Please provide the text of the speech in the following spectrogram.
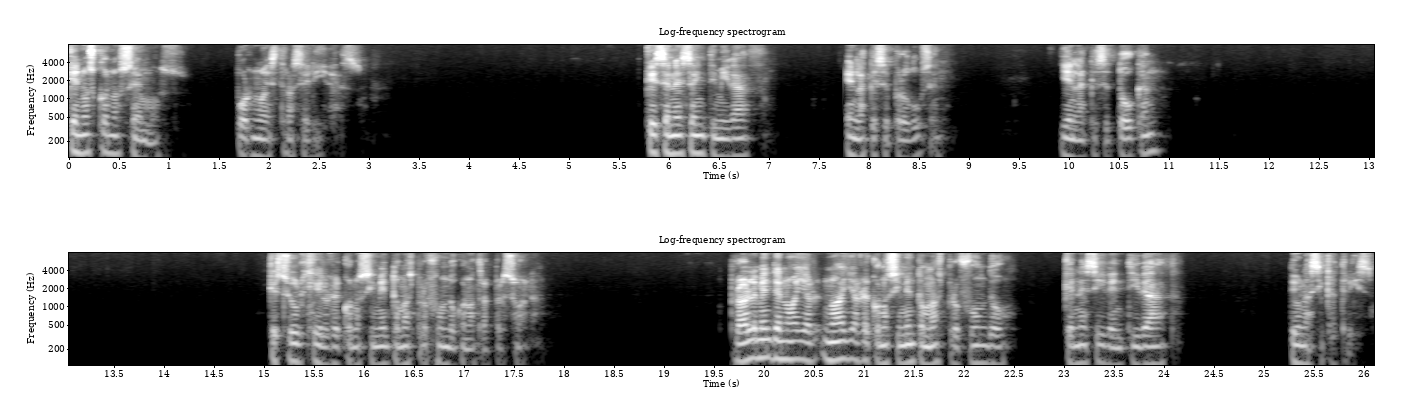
que nos conocemos por nuestras heridas. Que es en esa intimidad en la que se producen y en la que se tocan que surge el reconocimiento más profundo con otra persona. Probablemente no haya, no haya reconocimiento más profundo que en esa identidad de una cicatriz,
